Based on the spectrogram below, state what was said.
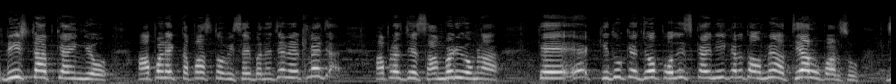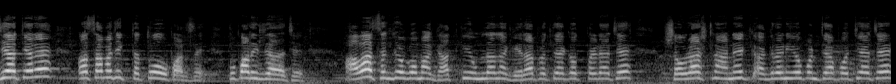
આઈ- ડી સ્ટાફ ક્યાં ગયો આ પણ એક તપાસનો વિષય બને છે ને એટલે જ આપણે જે સાંભળ્યું હમણાં કે કીધું કે જો પોલીસ કાંઈ નહીં કરે તો અમે હથિયાર ઉપાડશું. જે અત્યારે અસામાજિક તત્વો ઉપાડશે, ઉપાડી લીધા છે. આવા સંજોગોમાં ઘાતકી હુમલાના ઘેરા પ્રત્યાઘાત પડ્યા છે. સૌરાષ્ટ્રના અનેક અગ્રણીઓ પણ ત્યાં પહોંચ્યા છે.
